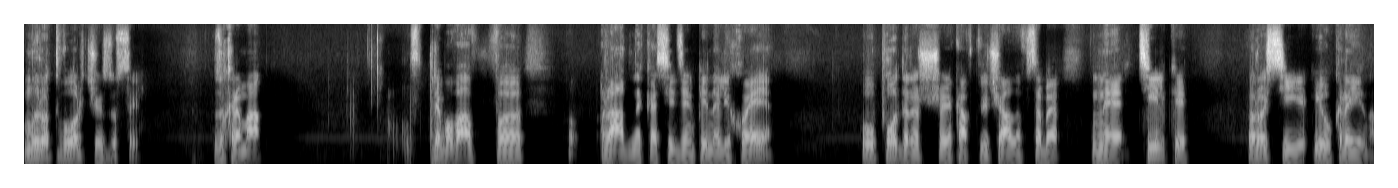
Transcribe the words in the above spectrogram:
миротворчих зусиль. Зокрема, спрямував е, радника Сі Цзіньпіна Лі Хуея у подорож, яка включала в себе не тільки Росію і Україну,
